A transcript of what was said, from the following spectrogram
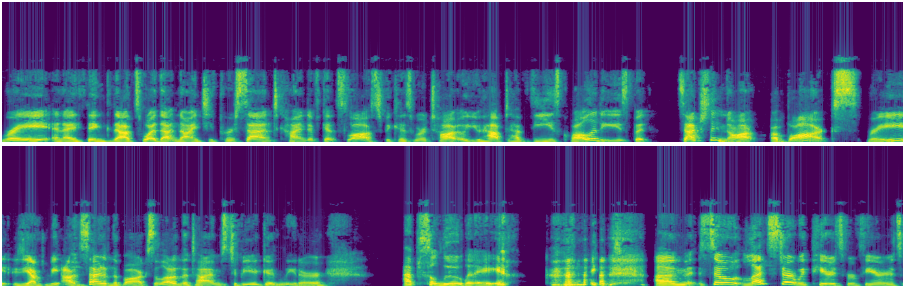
right and i think that's why that 90% kind of gets lost because we're taught oh you have to have these qualities but it's actually not a box, right? You have to be outside of the box a lot of the times to be a good leader. Absolutely. um, so let's start with Peers for Fears.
